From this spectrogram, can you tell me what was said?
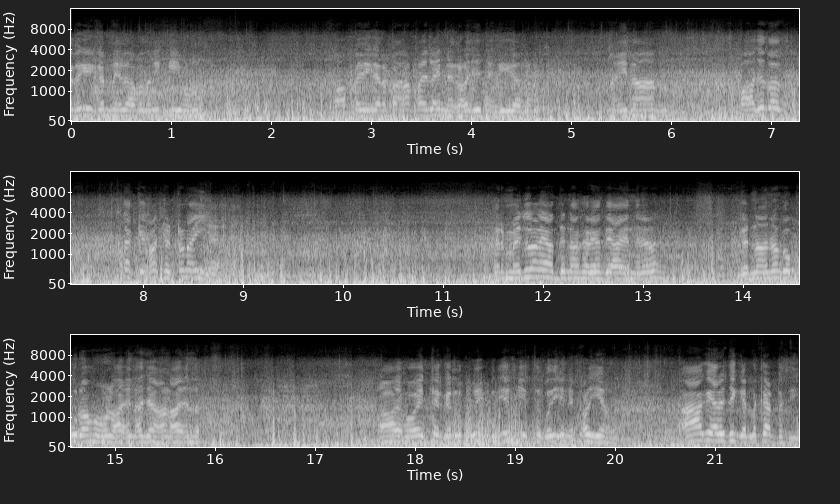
ਐ ਤੇ ਦਾ ਪਤਾ ਨਹੀਂ ਕੀ ਬਣੂ। ਬਾਬੇ ਦੀ ਕਿਰਪਾ ਨਾਲ ਪਹਿਲਾਂ ਹੀ ਨਿਕਲ ਜੇ ਚੰਗੀ ਗੱਲ। ਨਹੀਂ ਤਾਂ ਬਾਅਦ ਤਾਂ ਧੱਕੇ ਨਾਲ ਛੱਟਣਾ ਹੀ ਹੈ। ਫਿਰ ਮਿਲ ਵਾਲੇ ਆਦੇ ਨਾ ਖਰਿਆਂ ਤੇ ਆ ਜਾਂਦੇ ਨੇ ਨਾ। ਗੰਨਾ ਉਹਨਾਂ ਕੋ ਪੂਰਾ ਹੋਣ ਆ ਜਾਂਦਾ, ਜਾਣ ਆ ਜਾਂਦਾ। ਆਹ ਹੋਏ ਇੱਥੇ ਗੱਲ ਪੂਰੀ ਵਧੀਆ ਸੀ, ਇੱਥੇ ਵਧੀਆ ਨਿਕਲ ਗਿਆ ਆ ਗਿਆ ਇਹਦੇ ਚ ਗੱਲ ਘੱਟ ਸੀ।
